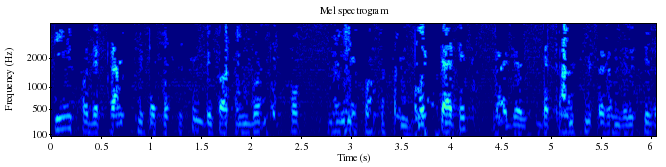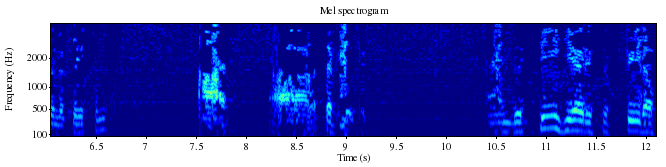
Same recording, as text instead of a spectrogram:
T for the transmitter position because I'm going to fo mainly focus on statics, where the, the, transmitter and the receiver locations are uh, separated. And the C here is the speed of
